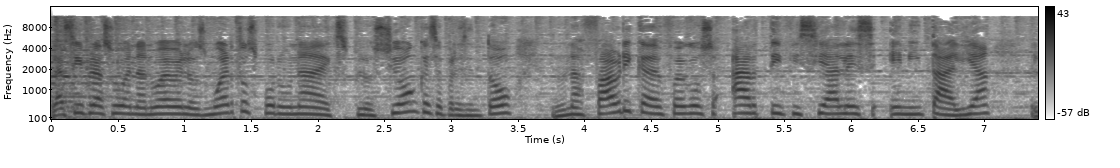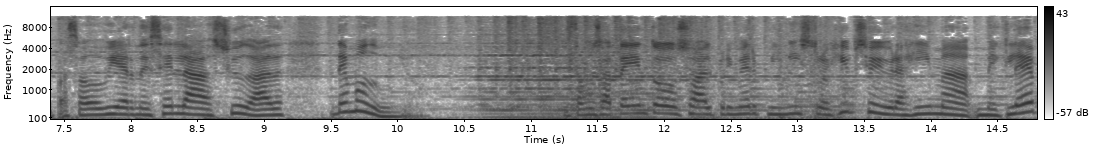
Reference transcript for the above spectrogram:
Las cifras suben a nueve los muertos por una explosión que se presentó en una fábrica de fuegos artificiales en Italia el pasado viernes en la ciudad de Modugno. Estamos atentos al primer ministro egipcio Ibrahim Megleb,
